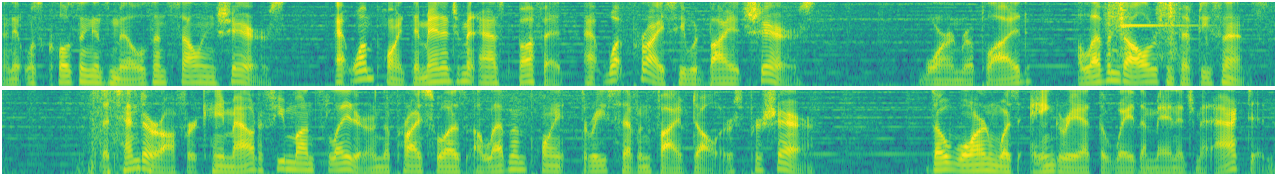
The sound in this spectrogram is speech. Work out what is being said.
and it was closing its mills and selling shares. At one point, the management asked Buffett at what price he would buy its shares. Warren replied, $11.50. The tender offer came out a few months later and the price was $11.375 per share. Though Warren was angry at the way the management acted,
